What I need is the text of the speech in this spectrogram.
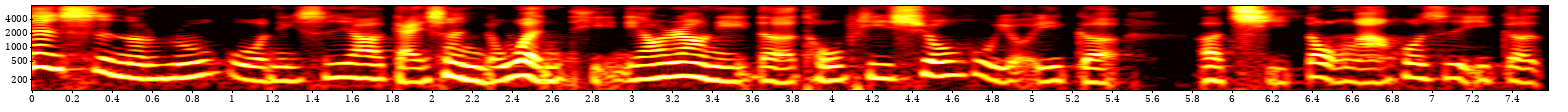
但是呢，如果你是要改善你的问题，你要让你的头皮修复有一个。呃，启动啊，或是一个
